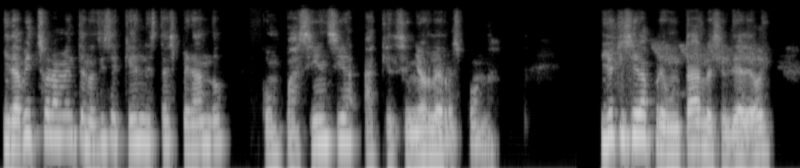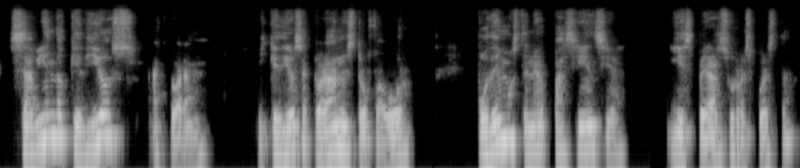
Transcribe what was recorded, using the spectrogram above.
Y David solamente nos dice que él está esperando con paciencia a que el Señor le responda. Y yo quisiera preguntarles el día de hoy, sabiendo que Dios actuará y que Dios actuará a nuestro favor, ¿podemos tener paciencia y esperar su respuesta?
